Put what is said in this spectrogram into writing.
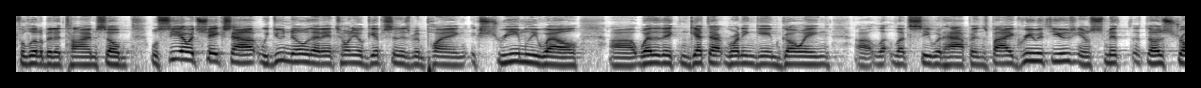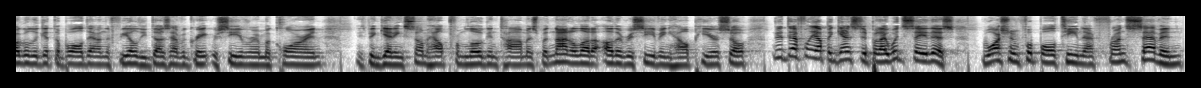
for a little bit of time, so we'll see how it shakes out. We do know that Antonio Gibson has been playing extremely well. Uh, whether they can get that running game going, uh, let, us see what happens. But I agree with you. You know, Smith does struggle to get the ball down the field. He does have a great receiver in McLaurin. He's been getting some help from Logan Thomas, but not a lot of other receiving help here. So they're definitely up against it. But I would say this Washington football team, that front seven,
